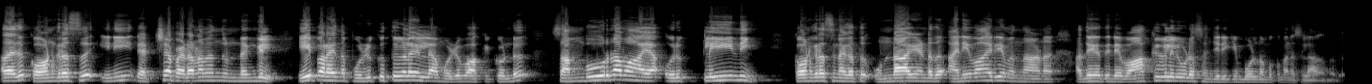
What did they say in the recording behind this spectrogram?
അതായത് കോൺഗ്രസ് ഇനി രക്ഷപ്പെടണമെന്നുണ്ടെങ്കിൽ ഈ പറയുന്ന പുഴുക്കുത്തുകളെല്ലാം ഒഴിവാക്കിക്കൊണ്ട് സമ്പൂർണമായ ഒരു ക്ലീനിങ് കോൺഗ്രസിനകത്ത് ഉണ്ടാകേണ്ടത് അനിവാര്യമെന്നാണ് അദ്ദേഹത്തിന്റെ വാക്കുകളിലൂടെ സഞ്ചരിക്കുമ്പോൾ നമുക്ക് മനസ്സിലാകുന്നത്.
